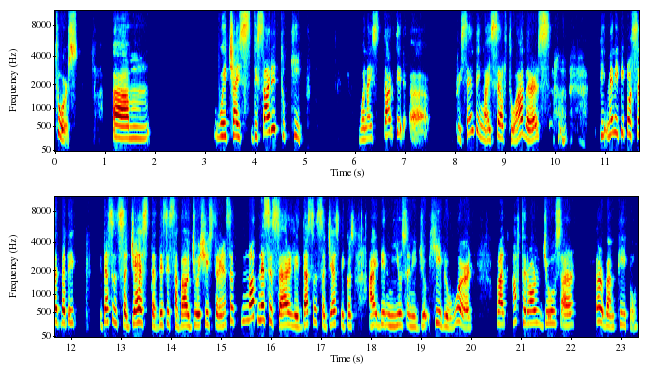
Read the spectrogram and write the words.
tours, um, which I decided to keep. When I started uh, presenting myself to others, many people said, but it, it doesn't suggest that this is about Jewish history. And said, not necessarily, it doesn't suggest because I didn't use any Jew- Hebrew word, but after all, Jews are urban people.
